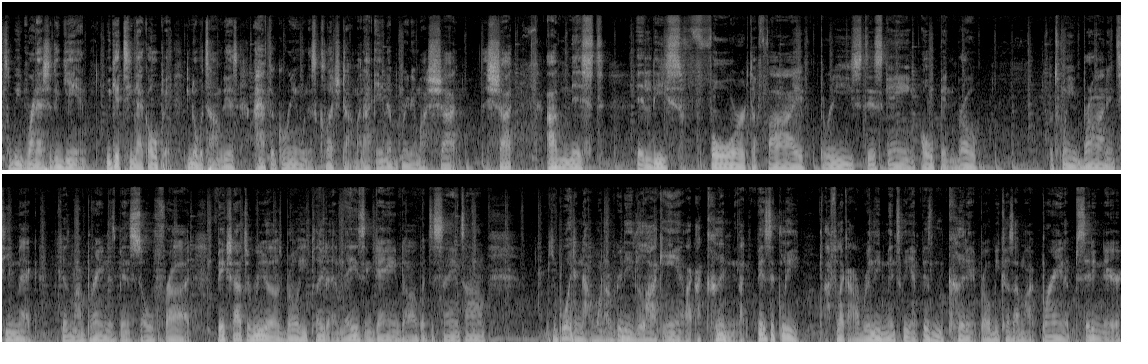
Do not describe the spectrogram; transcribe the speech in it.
So we run that shit again. We get T-Mac open. You know what time it is. I have to green when it's clutch time. And I end up greening my shot. The shot I've missed at least four to five threes this game open, bro. Between Brian and T-Mac because my brain has been so fried. Big shout out to Rios, bro. He played an amazing game, dog. But at the same time, your boy did not want to really lock in. Like I couldn't. Like physically, I feel like I really mentally and physically couldn't, bro, because of my brain of sitting there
